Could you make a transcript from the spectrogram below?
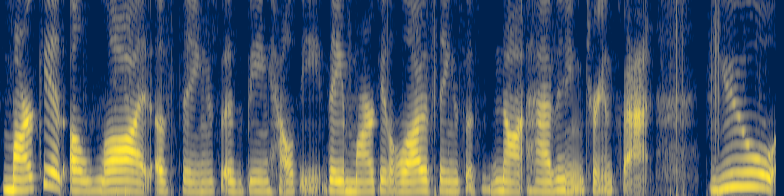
market a lot of things as being healthy, they market a lot of things of not having trans fat. You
